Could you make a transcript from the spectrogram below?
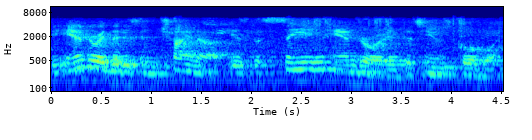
The Android that is in China is the same Android that's used globally.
